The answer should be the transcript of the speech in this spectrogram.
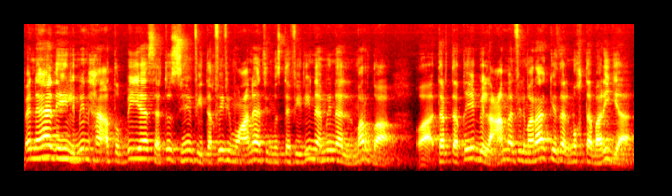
بأن هذه المنحة الطبية ستسهم في تخفيف معاناة المستفيدين من المرضى وترتقي بالعمل في المراكز المختبرية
